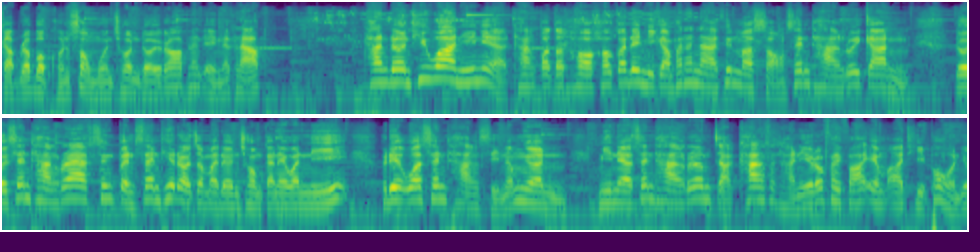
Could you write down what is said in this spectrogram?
กับระบบขนส่งมวลชนโดยรอบนั่นเองนะครับ ทางเดินที่ว่านี้เนี่ยทางปตทเขาก็ได้มีการพัฒนาขึ้นมา 2 เส้นทางด้วยกัน โดยเส้นทางแรกซึ่งเป็นเส้นที่เราจะมาเดินชมกันในวันนี้ เรียกว่าเส้นทางสีน้ำเงิน มีแนวเส้นทางเริ่มจากข้างสถานีรถไฟฟ้า MRT พหลโย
